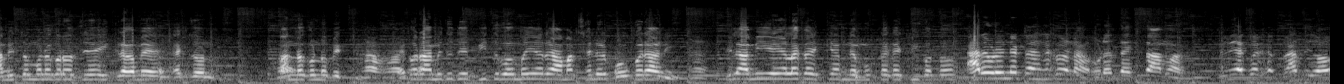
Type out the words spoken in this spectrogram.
আমি তো মনে করো যে এই গ্রামে একজন মান্যগণ্য ব্যক্তি। হ্যাঁ, হ্যাঁ। এবার আমি যদি বিধবা মাইয়ারে আমার ছেলের বউ করে আনি হ্যাঁ। তাহলে আমি এই এলাকায় কেমনে মুখ দেখাই তুই কত? আরে ওটা নিয়ে টেনশন করো না ওটার দায়িত্ব আমার। তুমি একবার রাজি হও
